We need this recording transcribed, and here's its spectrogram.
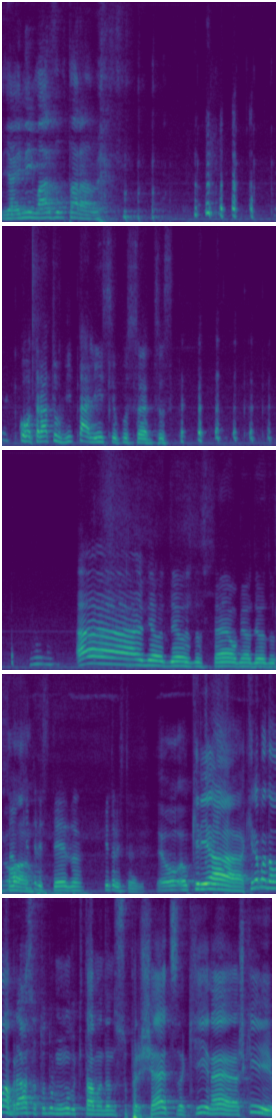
E aí Neymar voltará. Contrato vitalício com o Santos. Ai, meu Deus do céu, meu Deus do céu, oh. que tristeza. Que tristeza. Eu, eu queria, queria mandar um abraço a todo mundo que está mandando superchats aqui, né? Acho que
